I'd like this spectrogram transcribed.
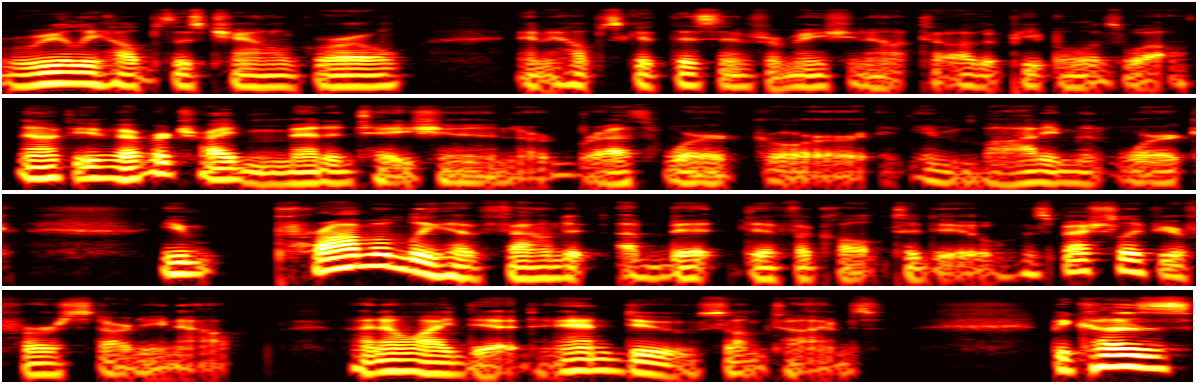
really helps this channel grow and it helps get this information out to other people as well. Now, if you've ever tried meditation or breath work or embodiment work, you probably have found it a bit difficult to do, especially if you're first starting out. I know I did and do sometimes because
